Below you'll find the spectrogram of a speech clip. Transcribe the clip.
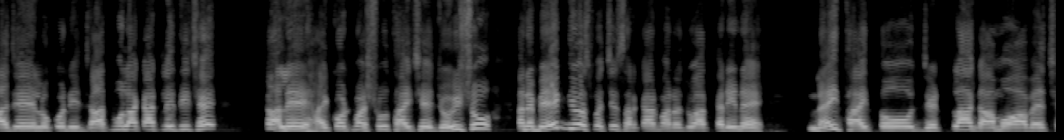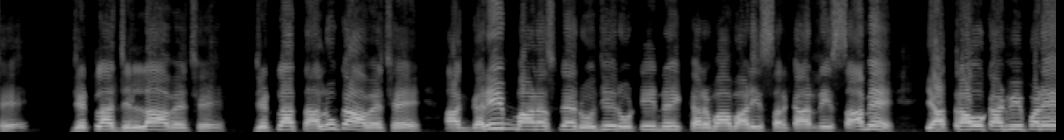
આજે લોકોની જાત મુલાકાત લીધી છે. કાલે હાઈકોર્ટમાં શું થાય છે જોઈશું અને બે એક દિવસ પછી સરકારમાં રજૂઆત કરીને નહીં થાય તો જેટલા ગામો આવે છે, જેટલા જિલ્લા આવે છે, જેટલા તાલુકા આવે છે, આ ગરીબ માણસને રોજી રોટીની કરવાવાળી સરકારની સામે યાત્રાઓ કાઢવી પડે,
